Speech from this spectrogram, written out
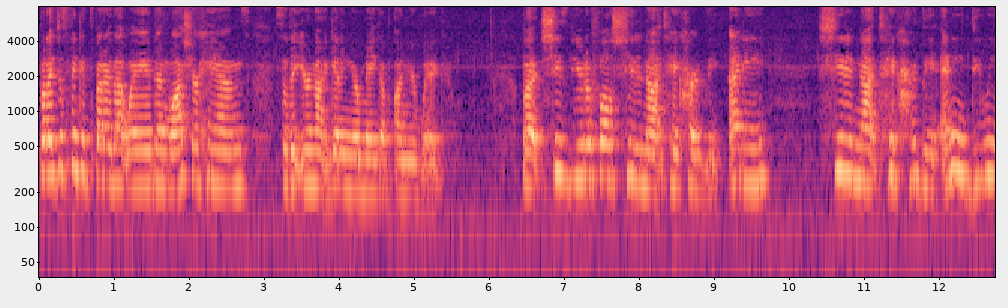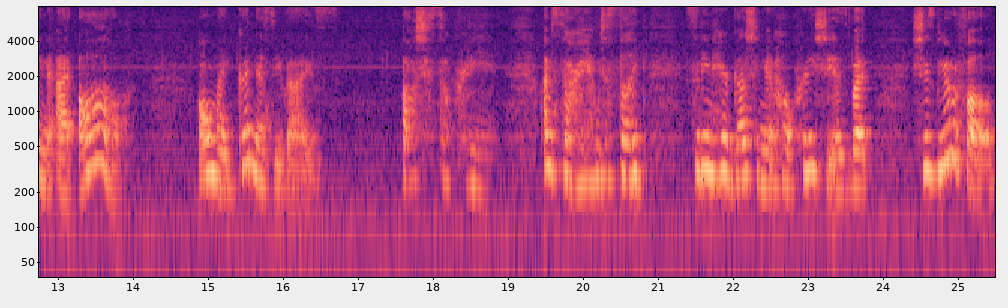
But I just think it's better that way than wash your hands so that you're not getting your makeup on your wig. But she's beautiful. She did not take hardly any. She did not take hardly any doing at all. Oh my goodness, you guys. Oh, she's so pretty. I'm sorry, I'm just like sitting here gushing at how pretty she is, but she's beautiful.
